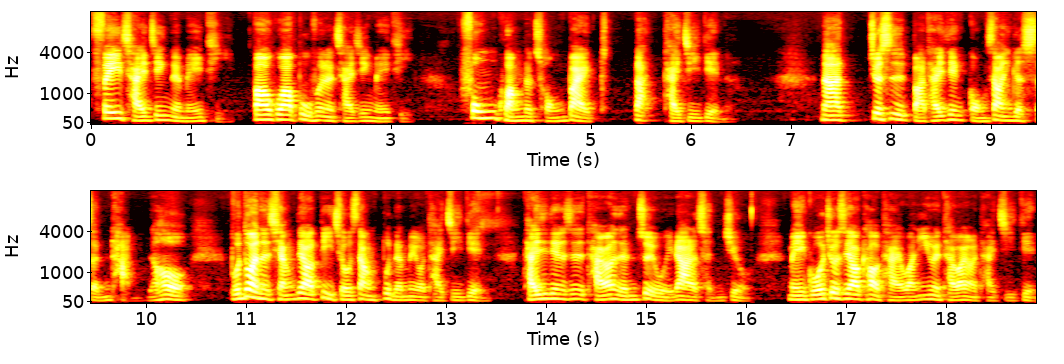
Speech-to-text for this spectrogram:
非财经的媒体，包括部分的财经媒体，疯狂的崇拜大台积电的，那就是把台积电拱上一个神坛，然后。不断的强调地球上不能没有台积电，台积电是台湾人最伟大的成就。美国就是要靠台湾，因为台湾有台积电。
